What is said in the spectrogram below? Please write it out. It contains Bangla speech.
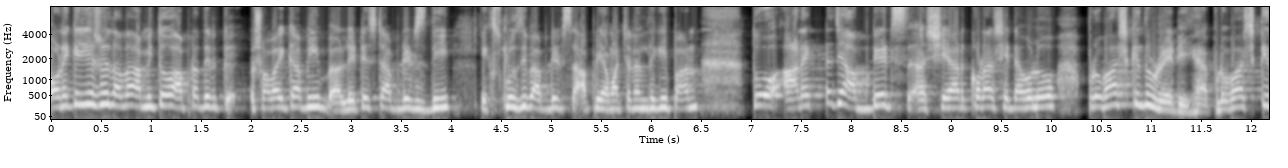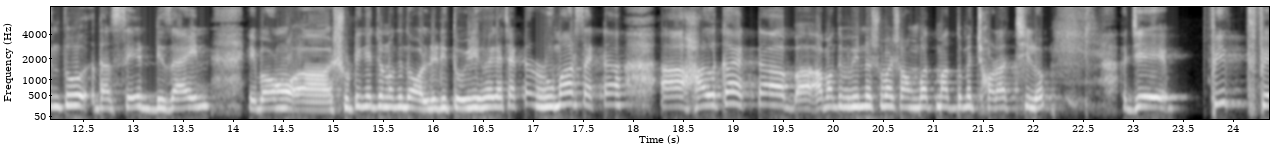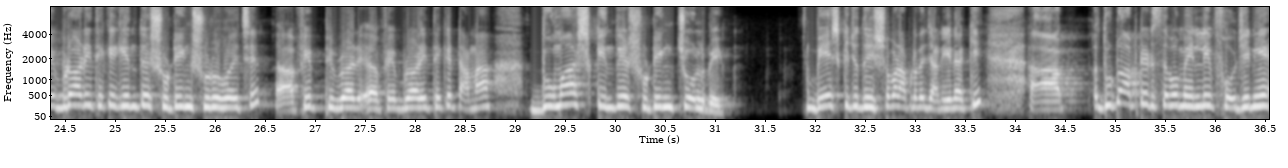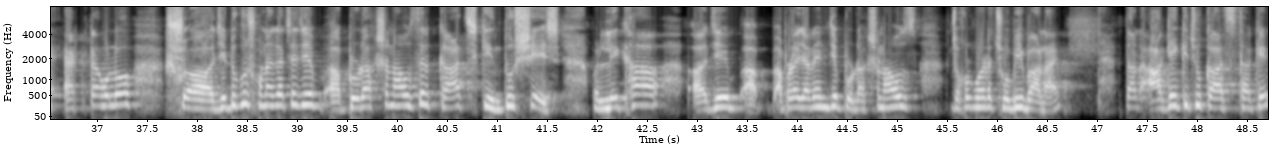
অনেকে জিজ্ঞেস করে, দাদা, আমি তো আপনাদের সবাইকে আমি লেটেস্ট আপডেটস দিই। এক্সক্লুসিভ আপডেটস আপনি আমার চ্যানেল থেকেই পান। তো আরেকটা যে আপডেটস শেয়ার করা সেটা হলো, প্রভাস কিন্তু রেডি হ্যাঁ প্রভাস কিন্তু তার সেট ডিজাইন এবং শুটিংয়ের জন্য কিন্তু অলরেডি তৈরি হয়ে গেছে। একটা রুমার্স একটা হালকা একটা আমাদের বিভিন্ন সময় সংবাদ মাধ্যমে ছড়াচ্ছিল যে ফিফথ ফেব্রুয়ারি থেকে কিন্তু এর শুটিং শুরু হয়েছে। ফিফথ ফেব্রুয়ারি ফেব্রুয়ারি থেকে টানা দু মাস কিন্তু এর শুটিং চলবে। বেশ কিছু দৃশ্যপট আপনাদের জানিয়ে রাখি। দুটো আপডেটস দেবো মেনলি ফৌজি নিয়ে। একটা হলো যেটুকু শোনা গেছে যে প্রোডাকশন হাউসের কাজ কিন্তু শেষ। লেখা যে আপনারা জানেন যে প্রোডাকশন হাউস যখন কোনো একটা ছবি বানায়, তার আগে কিছু কাজ থাকে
